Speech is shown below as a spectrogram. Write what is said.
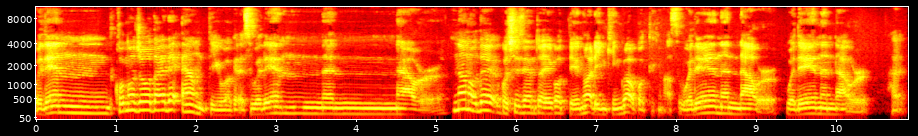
Within この状態で n っていうわけです。Within an hour なのでこう自然と英語っていうのはリンキングが起こってきます。Within an hour within an hour はい。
